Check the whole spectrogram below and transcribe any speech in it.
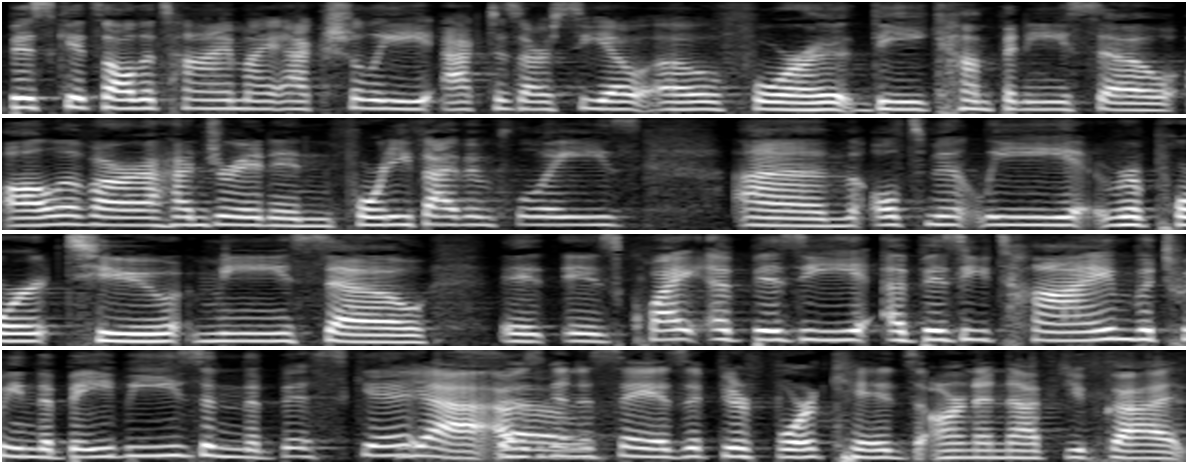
biscuits all the time. I actually act as our COO for the company. So all of our 145 employees um, ultimately report to me. So it is quite a busy a busy time between the babies and the biscuits. Yeah, I was going to say, as if your four kids aren't enough, you've got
